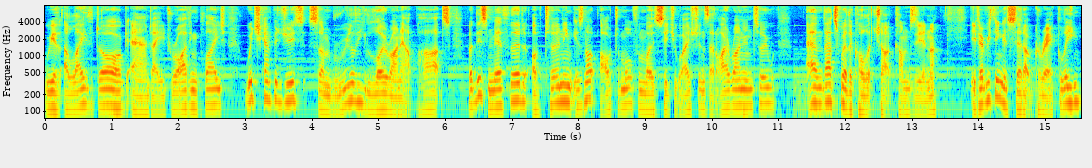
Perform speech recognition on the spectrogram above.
with a lathe dog and a driving plate which can produce some really low run out parts but this method of turning is not optimal for most situations that I run into and that's where the collet chuck comes in. If everything is set up correctly,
